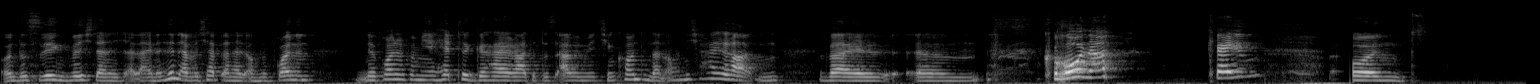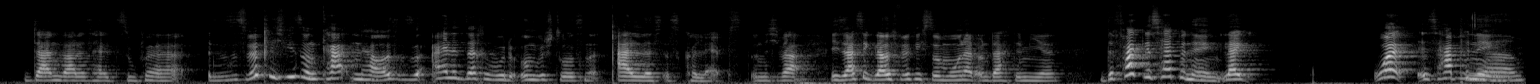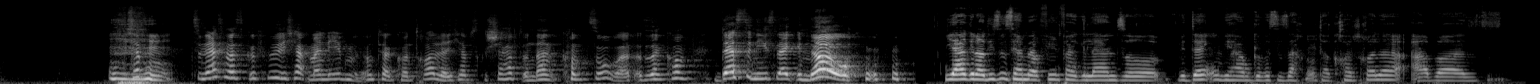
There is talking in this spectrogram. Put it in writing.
Und deswegen will ich da nicht alleine hin. Aber ich habe dann halt auch eine Freundin, eine Freundin von mir hätte geheiratet, das arme Mädchen konnte dann auch nicht heiraten, weil ähm, Corona came. Und dann war das halt super. Also es ist wirklich wie so ein Kartenhaus. So eine Sache wurde umgestoßen und alles ist collapsed. Und ich war, ich saß hier, glaube ich, wirklich so einen Monat und dachte mir, the fuck is happening? Like, what is happening? Ja. Ich habe zum ersten Mal das Gefühl, ich habe mein Leben unter Kontrolle, ich habe es geschafft und dann kommt sowas. Also dann kommt Destiny's like, no! ja, genau, dieses Jahr haben wir auf jeden Fall gelernt, so, wir denken, wir haben gewisse Sachen unter Kontrolle, aber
